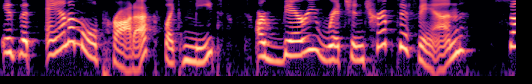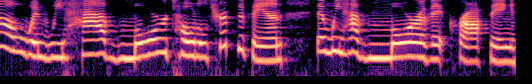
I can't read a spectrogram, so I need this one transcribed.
is that animal products like meat are very rich in tryptophan so, when we have more total tryptophan, then we have more of it crossing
